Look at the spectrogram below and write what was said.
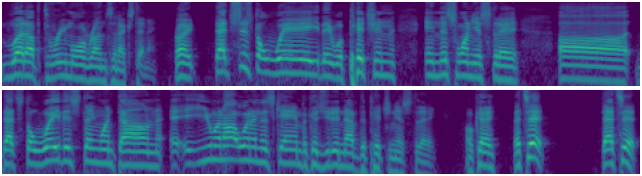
let up three more runs the next inning, right? That's just the way they were pitching in this one yesterday. Uh, that's the way this thing went down. Uh, you were not winning this game because you didn't have the pitching yesterday. Okay? That's it. That's it.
